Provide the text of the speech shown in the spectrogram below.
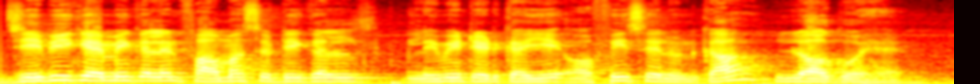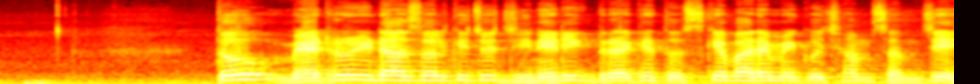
JB chemical and pharmaceutical limited का ये ऑफिशियल उनका लोगो है। तो मेट्रोनिडाजोल की जो जीनेरिक ड्रग है तो उसके बारे में कुछ हम समझे।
